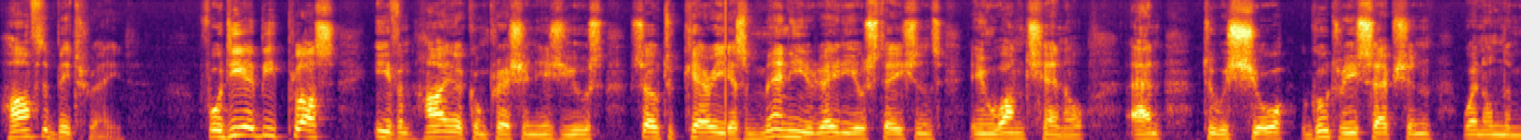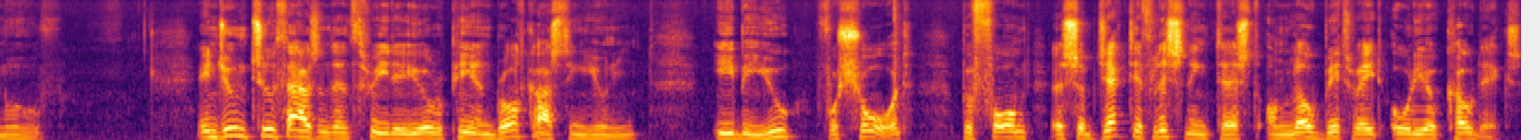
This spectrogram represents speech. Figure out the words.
half the bitrate. For DAB even higher compression is used so to carry as many radio stations in one channel and to assure good reception when on the move. In June 2003 the European Broadcasting Union EBU for short, performed a subjective listening test on low bitrate audio codecs,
